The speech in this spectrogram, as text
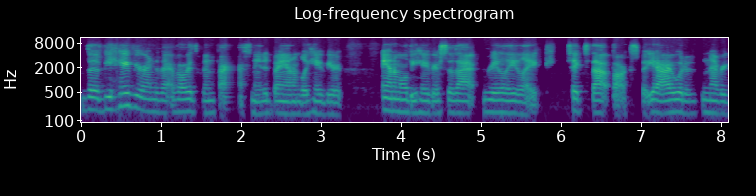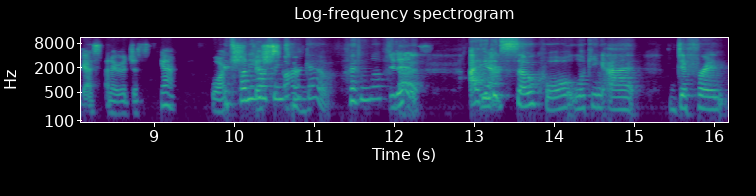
the behavior end of it i've always been fascinated by animal behavior animal behavior so that really like ticked that box but yeah i would have never guessed that i would just yeah watch it's funny how things spawn. work out i love it that. is i think yeah. it's so cool looking at different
